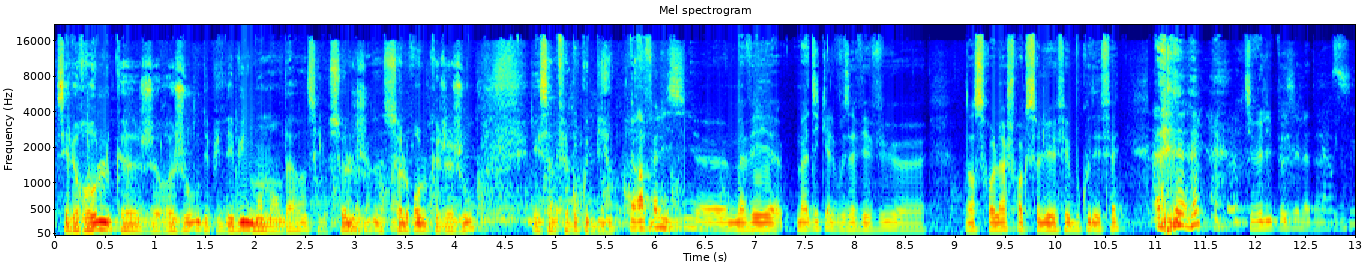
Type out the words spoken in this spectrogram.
c'est le rôle que je rejoue depuis le début de mon mandat. C'est le seul, seul rôle que je joue et ça me fait beaucoup de bien. Raphaël ici m'avait m'a dit qu'elle vous avait vu dans ce rôle-là. Je crois que ça lui avait fait beaucoup d'effet. tu veux lui poser la dernière question?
